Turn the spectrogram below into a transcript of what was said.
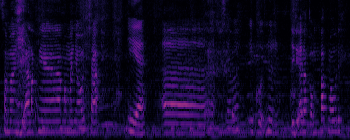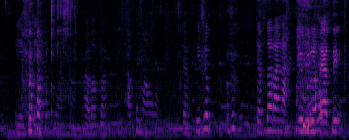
sama jadi anaknya mamanya Ocha. iya eh siapa Ibu Nur Jadi anak keempat mau deh. iya jadi nggak apa-apa aku mau hidup daftar anak Ibu Nur Hayati.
